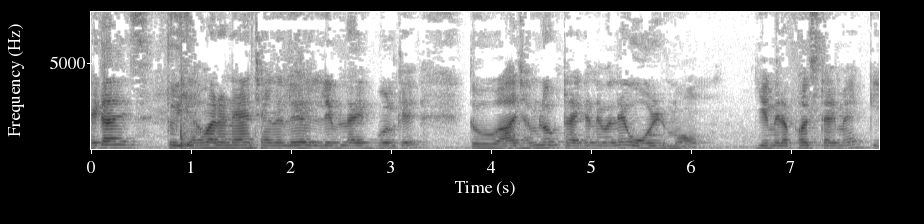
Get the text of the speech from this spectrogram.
है गाइस तो ये हमारा नया चैनल है लिव लाइफ बोल के। तो आज हम लोग ट्राई करने वाले हैं ओल्ड मॉम ये मेरा फ़र्स्ट टाइम है कि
